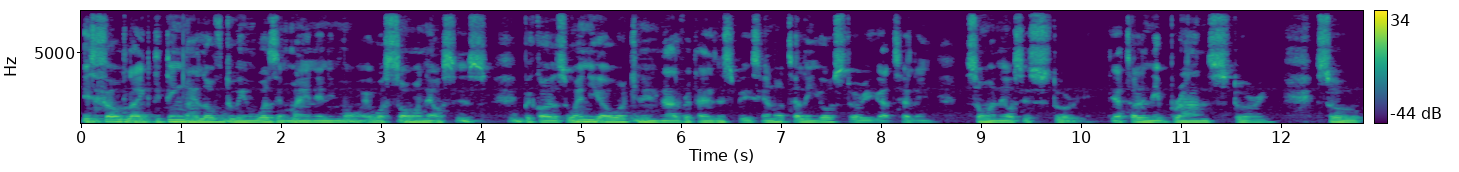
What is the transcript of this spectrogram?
it felt like the thing I loved doing wasn't mine anymore. It was someone else's. Because when you are working in advertising space, you're not telling your story, you're telling someone else's story. You're telling a brand story. So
